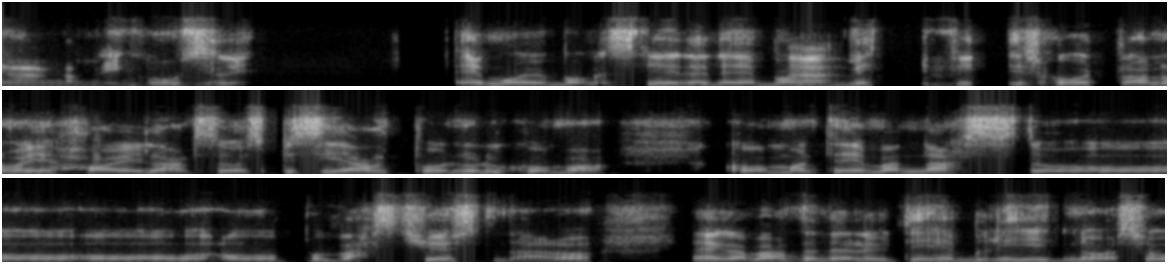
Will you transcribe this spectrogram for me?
Jævlig koselig. Jeg må jo bare si det. Det er vanvittig fint i Skottland og i Highlands, og spesielt på når du kommer, kommer til Inverness og, og, og, og, på vestkysten der. Og jeg har vært en del ute i hybriden og så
